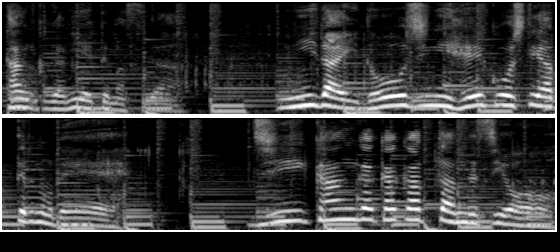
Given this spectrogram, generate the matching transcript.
タンクが見えてますが2台同時に並行してやってるので時間がかかったんですよ。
